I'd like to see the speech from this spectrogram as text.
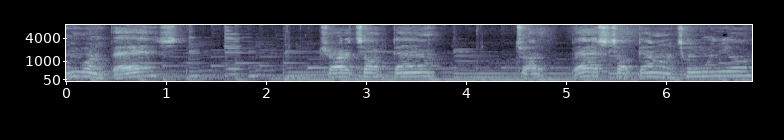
I'm gonna bash, try to talk down, try to bash, talk down on a 21 year old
